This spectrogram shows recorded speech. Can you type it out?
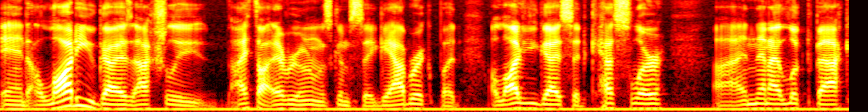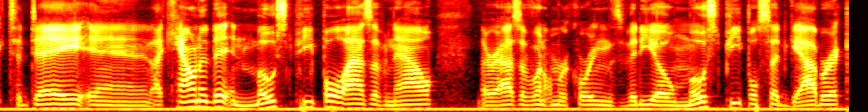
and a lot of you guys actually, I thought everyone was going to say Gaborik, but a lot of you guys said Kesler. Uh, and then I looked back today and I counted it, and most people, as of now, or as of when I'm recording this video, most people said Gaborik,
